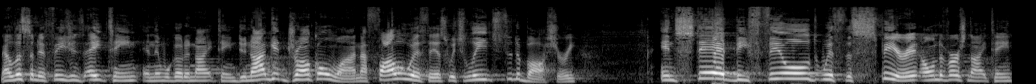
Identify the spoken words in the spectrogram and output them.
Now, listen to Ephesians 18, and then we'll go to 19. Do not get drunk on wine. Now, follow with this, which leads to debauchery. Instead, be filled with the Spirit, on to verse 19,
